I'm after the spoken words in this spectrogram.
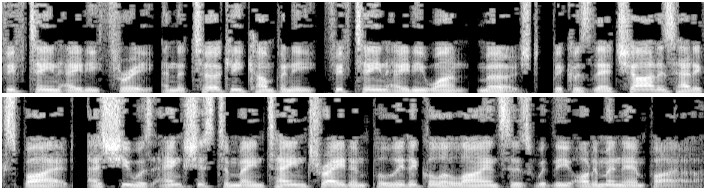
1583 and the Turkey Company 1581 merged, because their charters had expired, as she was anxious to maintain trade and political alliances with the Ottoman Empire.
